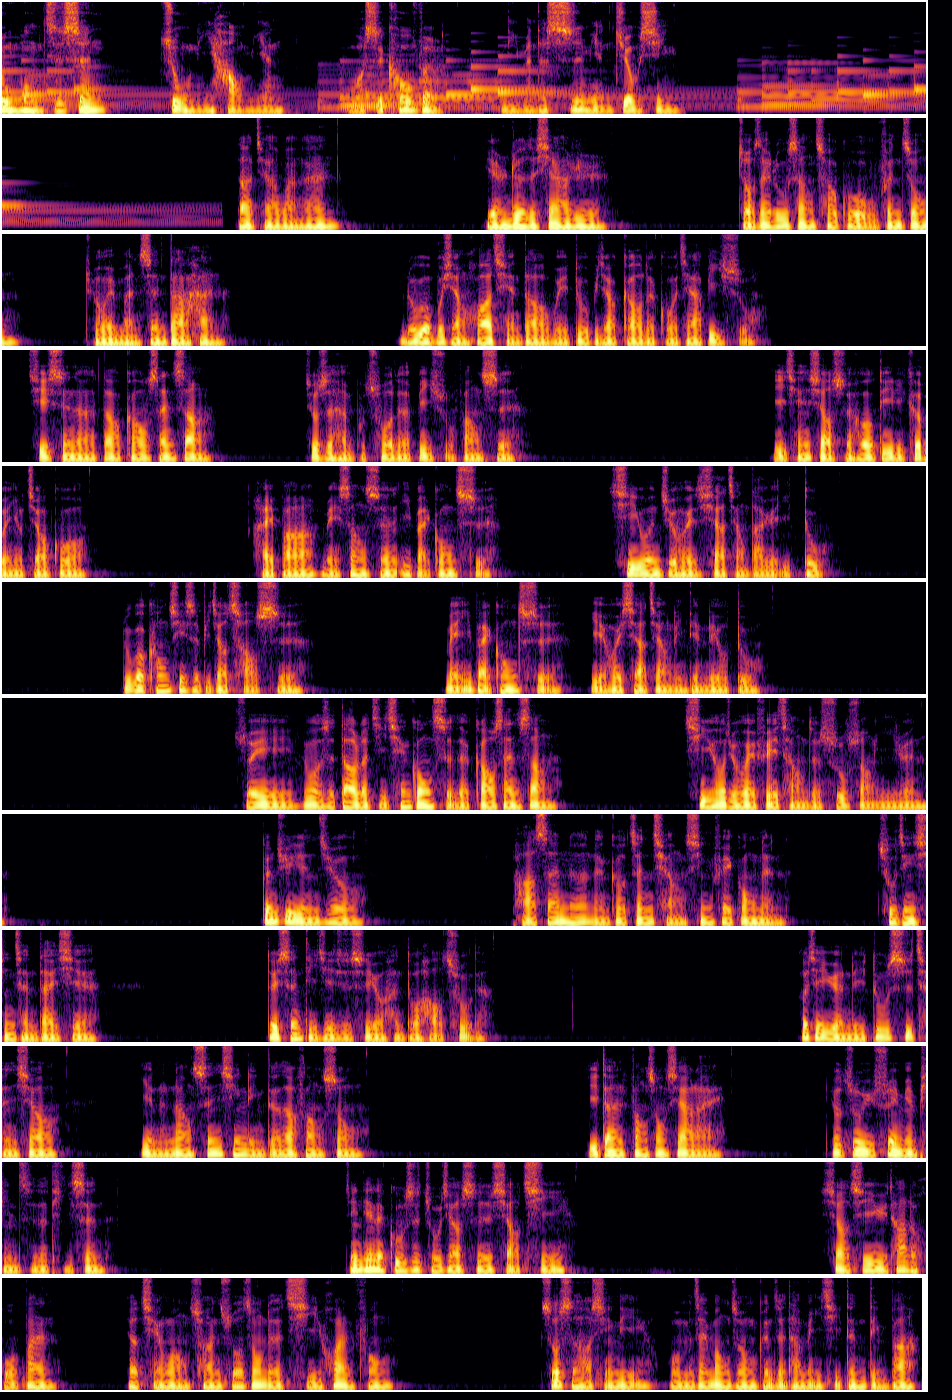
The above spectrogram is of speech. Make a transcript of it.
入梦之声，祝你好眠。我是 Cover，你们的失眠救星。大家晚安。炎热的夏日，走在路上超过五分钟，就会满身大汗。如果不想花钱到纬度比较高的国家避暑，其实呢，到高山上就是很不错的避暑方式。以前小时候地理课本有教过，海拔每上升一百公尺，气温就会下降大约一度。如果空气是比较潮湿，每一百公尺。也会下降零点六度，所以如果是到了几千公尺的高山上，气候就会非常的舒爽宜人。根据研究，爬山呢能够增强心肺功能，促进新陈代谢，对身体其实是有很多好处的。而且远离都市尘嚣，也能让身心灵得到放松。一旦放松下来，有助于睡眠品质的提升。今天的故事主角是小琪。小琪与他的伙伴要前往传说中的奇幻峰。收拾好行李，我们在梦中跟着他们一起登顶吧。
